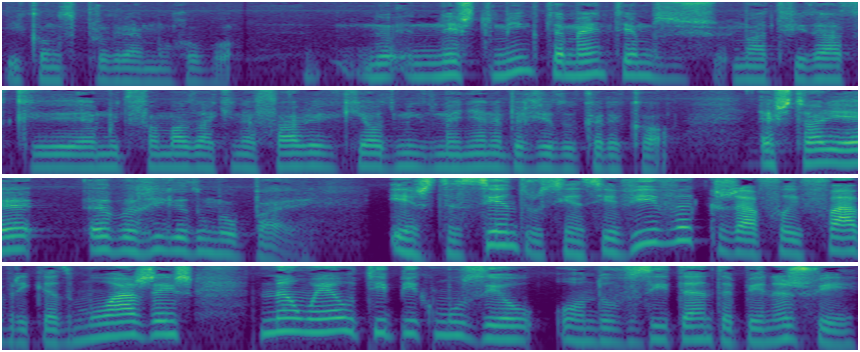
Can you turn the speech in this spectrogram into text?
e como se programa um robô. Neste domingo também temos uma atividade que é muito famosa aqui na fábrica, que é o domingo de manhã na Barriga do Caracol. A história é a barriga do meu pai. Este Centro Ciência Viva, que já foi fábrica de moagens, não é o típico museu onde o visitante apenas vê.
